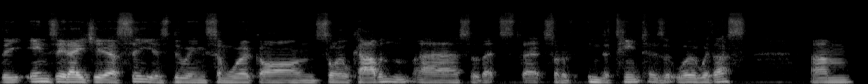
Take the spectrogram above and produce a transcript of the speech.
the NZAGRC is doing some work on soil carbon, uh, so that's that sort of in the tent, as it were, with us. Um,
